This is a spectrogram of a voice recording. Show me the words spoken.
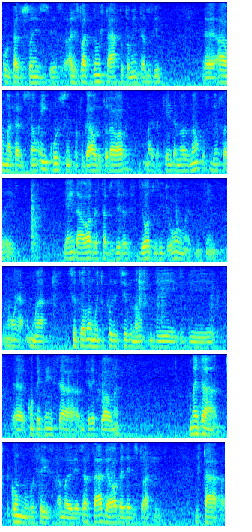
com traduções. Aristóteles não está totalmente traduzido. É, há uma tradução em curso em Portugal de toda a obra, mas aqui ainda nós não conseguimos fazer isso. E ainda há obras traduzidas de outros idiomas, enfim, não é uma sintoma muito positivo não de, de é, competência intelectual, né? Mas a, como vocês, a maioria já sabe, a obra de Aristóteles está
